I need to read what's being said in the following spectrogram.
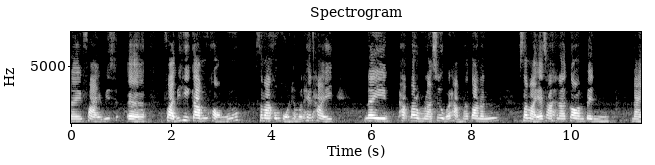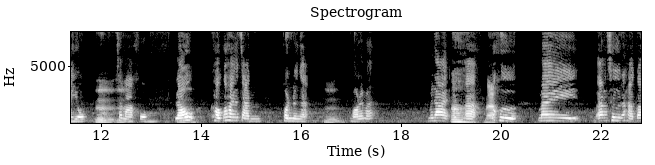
ในฝ่ายวิชเอ่อฝ่ายพิธีกรรมของสมาคมโหรแห่งประเทศไทย ในพระบรมราชินูปถัมภ์เพราะตอนนั้นสมัยอาจารย์ธนกรเป็นนายกอืมสมาคม แล้วเขาก็ให้อาจารย์คนหนึ่งอะอืมบอกได้ไหม ไม่ได้เอออ่อะนะก็คือไม่อ้างชื่อนะคะ ก็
